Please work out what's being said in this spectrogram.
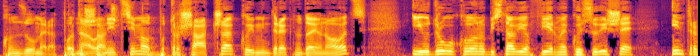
konzumera, pod Potrošača. navodnicima, od potrošača koji im direktno daju novac i u drugu kolonu bi stavio firme koji su više infra,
